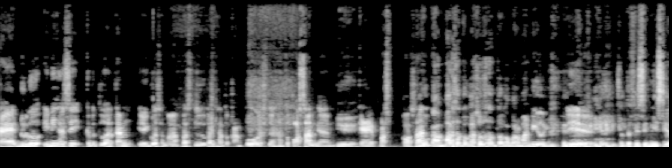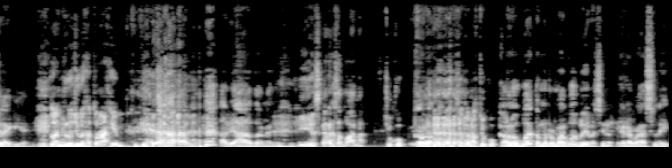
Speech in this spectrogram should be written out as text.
Kayak dulu ini gak sih kebetulan kan ya gue sama Apes dulu kan satu kampus dan satu kosan kan. Iya. Kayak pas satu kosan. kamar satu kasur satu kamar mandi lagi iya. satu visi misi lagi ya Kebetulan dulu juga satu rahim. ada abang aja iya sekarang satu anak Cukup. kalau Satu anak cukup. kalau gue temen rumah gue beli masih pakai nama asli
